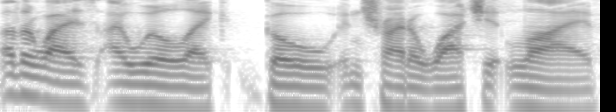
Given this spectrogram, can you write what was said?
Otherwise, I will like go and try to watch it live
